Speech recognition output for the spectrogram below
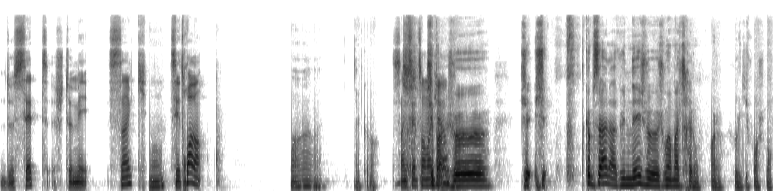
de 7. Je te mets 5. Mmh. C'est 3-20. Ouais, ouais. D'accord. 5-7 sans vainqueur je comme ça, là, vue de nez, je joue un match très long. Voilà, je vous le dis franchement.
